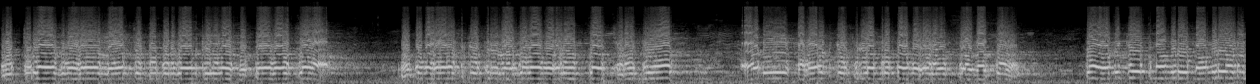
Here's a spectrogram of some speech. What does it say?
पृथ्वीराज महाराज लाल चट्टी परिधान केलेला सत्तागावचा उपमहाराष्ट्र केसरी राजाराम महाराजांचा चिरंजीव आणि महाराष्ट्र केसरी अमृता महाराजांचा नातो. त्या अनिकेत मांगडे मांगडे आणि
